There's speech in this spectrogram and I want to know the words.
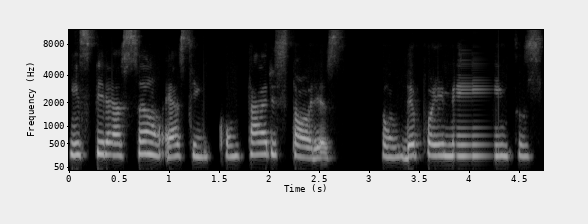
Inspiração é assim, contar histórias, então, depoimentos,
